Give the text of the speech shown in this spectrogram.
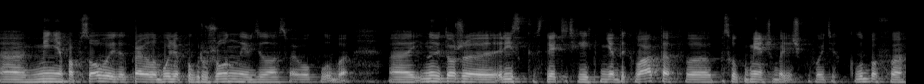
менее попсовые, как правило, более погруженные в дела своего клуба. Э, ну и тоже риск встретить каких-то неадекватов, э, поскольку меньше болельщиков у этих клубов, э,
